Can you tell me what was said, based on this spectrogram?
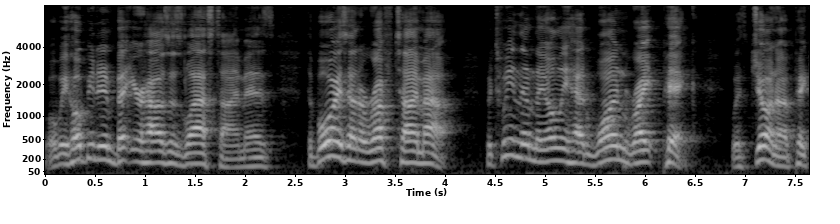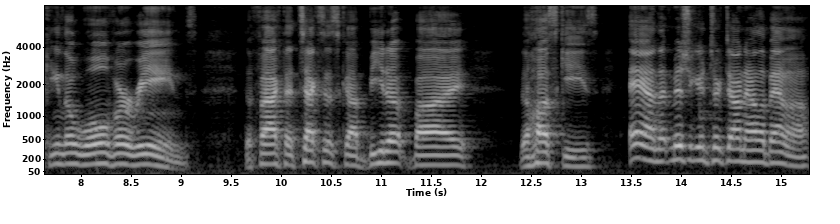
Well, we hope you didn't bet your houses last time, as the boys had a rough time out. Between them, they only had one right pick, with Jonah picking the Wolverines. The fact that Texas got beat up by the Huskies, and that Michigan took down Alabama,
